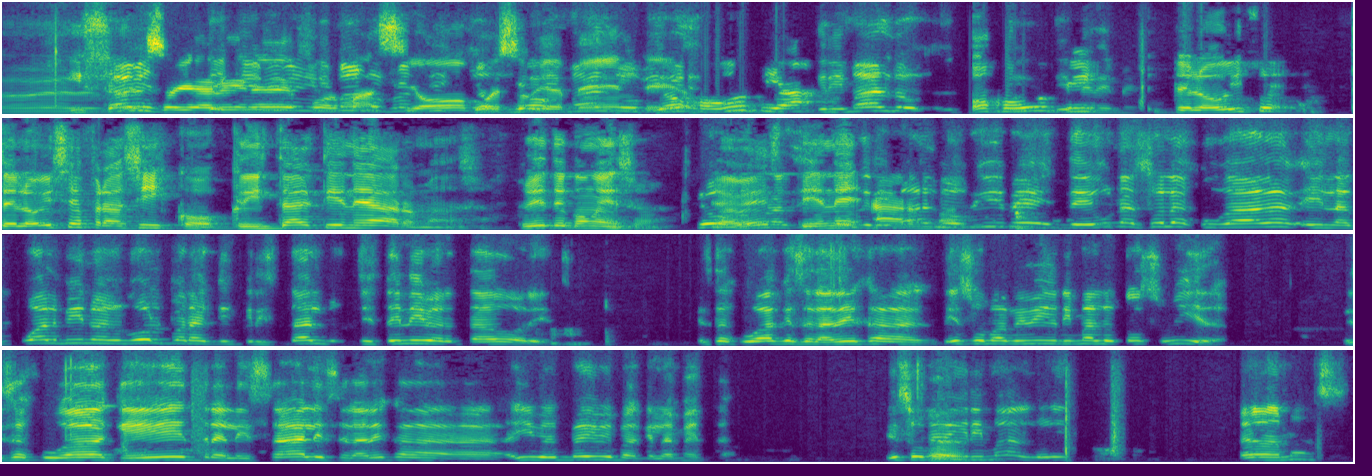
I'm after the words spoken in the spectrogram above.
ver, Y sabes Eso ya viene de formación, Francisco? pues, obviamente. Ojo, Guti, ah. Grimaldo, Ojo, Guti, dime, dime. te lo dice, te lo dice Francisco, Cristal tiene armas. Fíjate con eso. Yo, ¿Ya ves? Francisco, Tiene Grimaldo armas. vive de una sola jugada en la cual vino el gol para que Cristal esté en Libertadores. Esa jugada que se la deja, eso va a vivir Grimaldo toda su vida. Esa jugada que entra, le sale, se la deja a Iben Baby para que la meta. Eso vive Claro. Grimaldo, nada más.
